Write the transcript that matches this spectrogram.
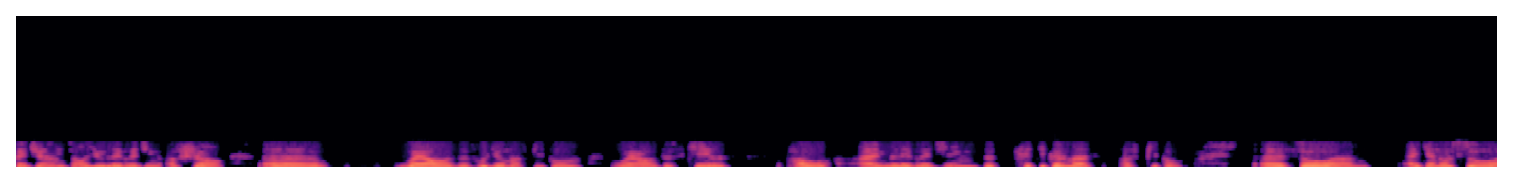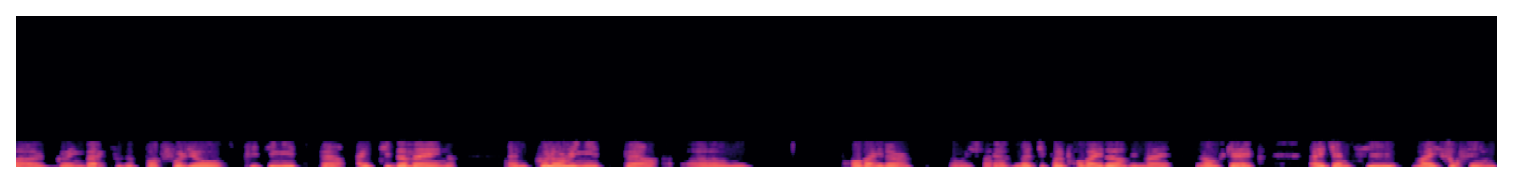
regions, are you leveraging offshore, uh, where are the volume of people, where are the skills, how I'm leveraging the critical mass of people. Uh, so um, I can also, uh, going back to the portfolio, splitting it per IT domain and coloring it per um, provider. So if I have multiple providers in my landscape, I can see my sourcing.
